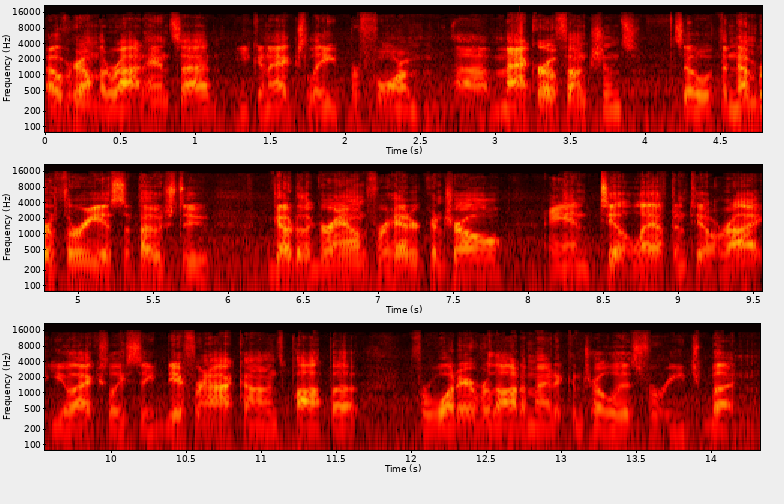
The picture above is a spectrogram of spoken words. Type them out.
Over here on the right hand side, you can actually perform uh, macro functions. So if the number three is supposed to go to the ground for header control and tilt left and tilt right, you'll actually see different icons pop up for whatever the automatic control is for each button.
